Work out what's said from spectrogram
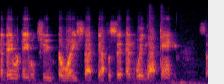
and they were able to erase that deficit and win that game. So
